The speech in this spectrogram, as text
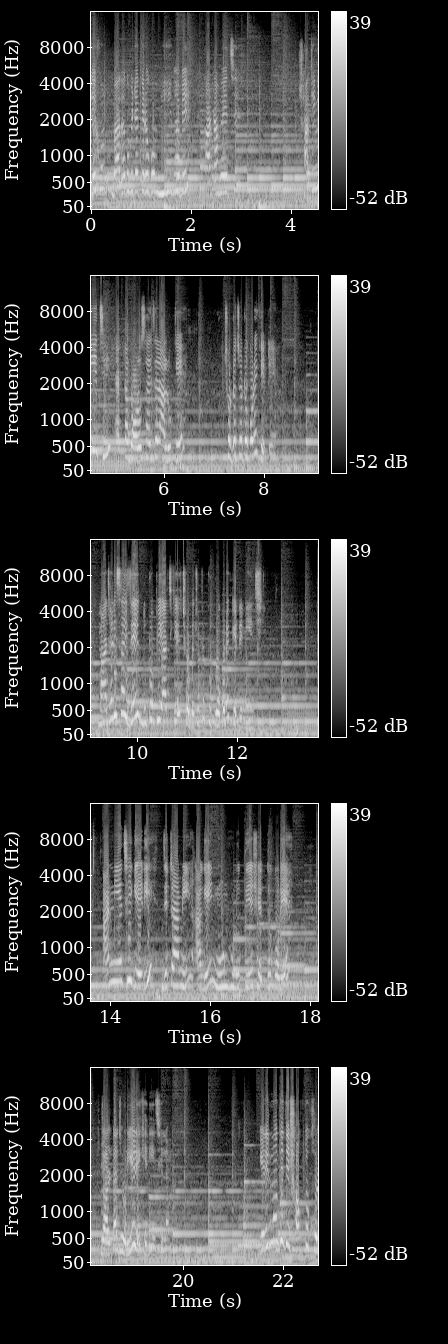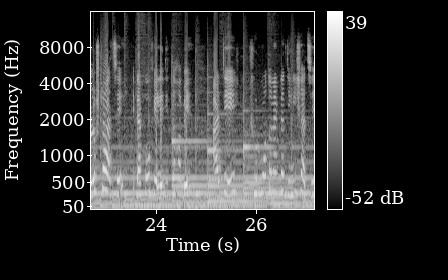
দেখুন, বাঁধাকপিটা কীরকম মিহিভাবে কাটা হয়েছে। সাথে নিয়েছি একটা বড় সাইজের আলুকে ছোট ছোট করে কেটে। মাঝারি সাইজে দুটো পেঁয়াজকে ছোট ছোট টুকরো করে কেটে নিয়েছি। আর নিয়েছি গেরি, যেটা আমি আগেই নুন, হলুদ দিয়ে সেদ্ধ করে জলটা ঝরিয়ে রেখে দিয়েছিলাম। এর মধ্যে যে শক্ত খোলসটা আছে, এটাকেও ফেলে দিতে হবে। আর যে সুর মতন একটা জিনিস আছে,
